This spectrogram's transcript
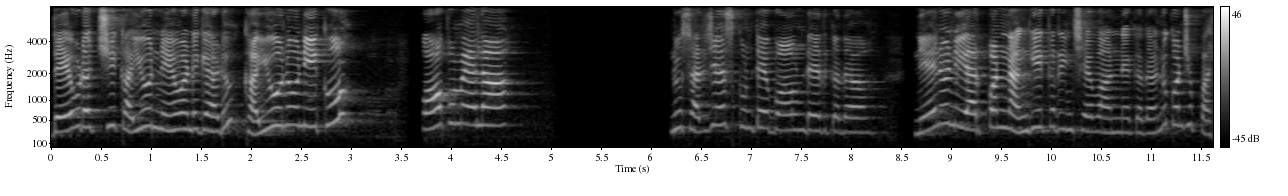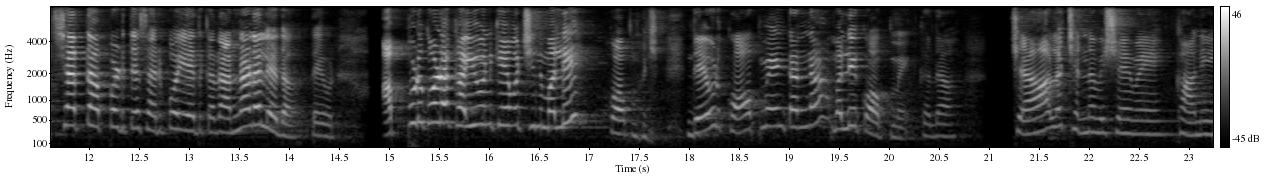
దేవుడొచ్చి కయ్యూని ఏమడిగాడు? కయ్యూను నీకు కోపం ఎలా? నువ్వు సరి చేసుకుంటే బాగుండేది కదా. నేను నీ అర్పణను అంగీకరించేవాన్నే కదా. నువ్వు కొంచెం పశ్చాత్తాపడితే సరిపోయేది కదా అన్నాడా లేదా దేవుడు? అప్పుడు కూడా కయ్యూనికి ఏమొచ్చింది మళ్ళీ? కోపం వచ్చింది. దేవుడు కోపం ఏంటన్నా మళ్ళీ కోపమే కదా. చాలా చిన్న విషయమే కానీ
